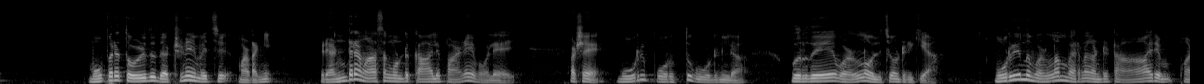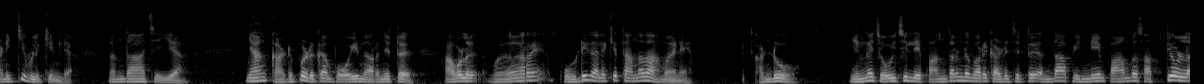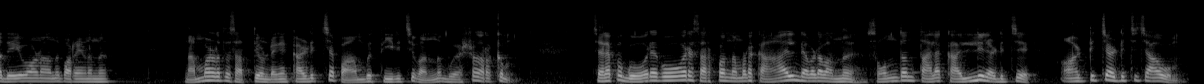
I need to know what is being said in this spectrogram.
മൂപ്പരെ തൊഴുത് ദക്ഷിണയും വെച്ച് മടങ്ങി. രണ്ടര മാസം കൊണ്ട് കാൽ പഴയ പോലെയായി. പക്ഷേ മുറി പുറത്തു കൂടുന്നില്ല. വെറുതെ വെള്ളം ഒലിച്ചുകൊണ്ടിരിക്കുക മുറിയിൽ നിന്ന് വെള്ളം വരണം കണ്ടിട്ട് ആരും പണിക്ക് വിളിക്കുന്നില്ല. എന്താ ചെയ്യുക ഞാൻ കടുപ്പെടുക്കാൻ പോയി എന്നറിഞ്ഞിട്ട് അവൾ വേറെ പൊടി കലക്കി തന്നതാ മോനെ. കണ്ടു? നിങ്ങൾ ചോദിച്ചില്ലേ പന്ത്രണ്ട് മറി കടിച്ചിട്ട് എന്താ പിന്നെയും പാമ്പ് സത്യമുള്ള ദൈവമാണെന്ന് പറയണമെന്ന് നമ്മുടെ അടുത്ത് സത്യം ഉണ്ടെങ്കിൽ കടിച്ച പാമ്പ് തിരിച്ച് വന്ന് വിഷം ഇറക്കും. ചിലപ്പോൾ ഘോരഘോര സർപ്പം നമ്മുടെ കാലിന്റെ അവിടെ വന്ന് സ്വന്തം തല കല്ലിലടിച്ച് അടിച്ചടിച്ച് ചാവും.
